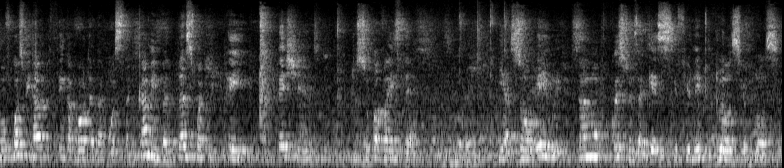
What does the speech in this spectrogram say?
Of course, we have to think about other costs that come in, but that's what we pay a patient to supervise them. Yeah, so anyway, some more questions, I guess. If you need to close, you close.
